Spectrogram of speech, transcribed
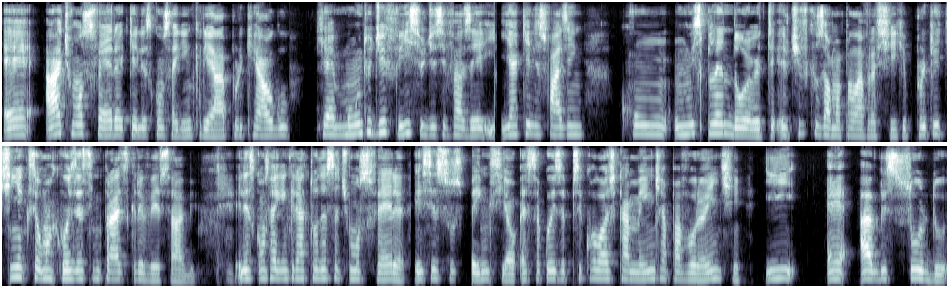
é a atmosfera que eles conseguem criar, porque é algo que é muito difícil de se fazer e é que eles fazem com um esplendor. Eu tive que usar uma palavra chique porque tinha que ser uma coisa assim para escrever, sabe? Eles conseguem criar toda essa atmosfera, esse suspense, essa coisa psicologicamente apavorante e é absurdo.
